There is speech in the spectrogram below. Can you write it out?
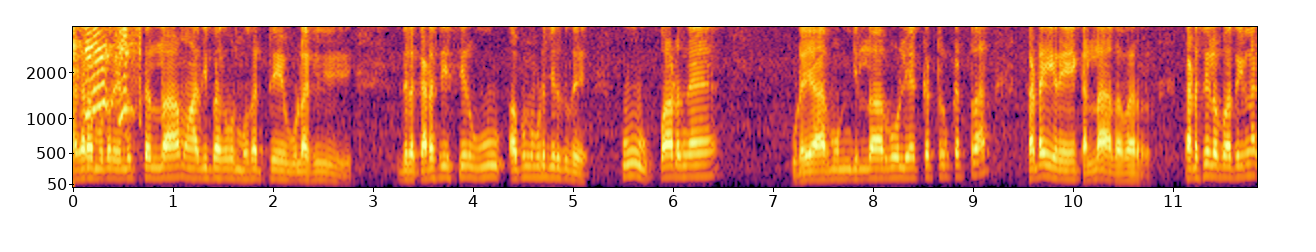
அகர முதல் எழுத்தெல்லாம் ஆதிபகவன் முதற்றே உலகு. இதில் கடைசி சீர் ஊ அப்படின்னு முடிஞ்சிருக்குது. ஊ பாடுங்க. உடையார் முன் இல்லார் போல் ஏக்கற்றும் கற்றார். கடையரே கல்லாதவர். கடைசியில் பார்த்தீங்கன்னா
